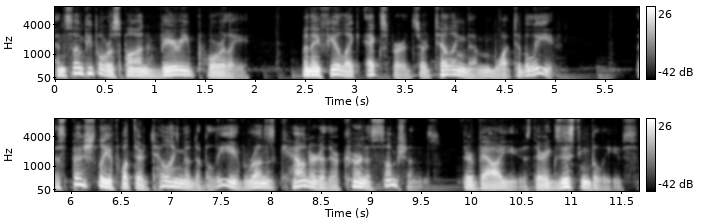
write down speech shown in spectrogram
And some people respond very poorly when they feel like experts are telling them what to believe, especially if what they're telling them to believe runs counter to their current assumptions, their values, their existing beliefs,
